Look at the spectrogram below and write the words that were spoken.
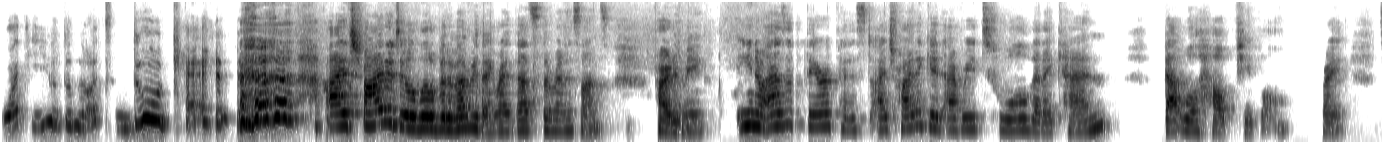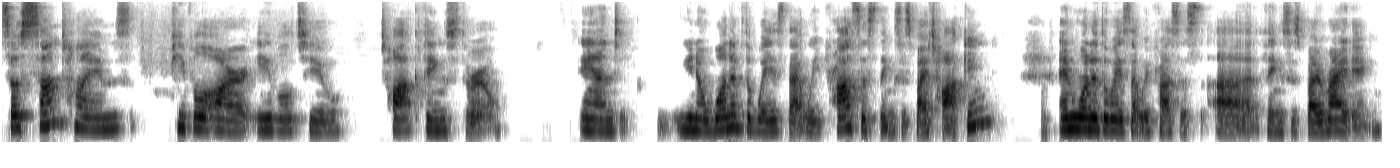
What you do not do, Ken? I try to do a little bit of everything, right? That's the Renaissance part of me. You know, as a therapist, I try to get every tool that I can that will help people, right? So sometimes people are able to talk things through. And, you know, one of the ways that we process things is by talking. And one of the ways that we process uh, things is by writing,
